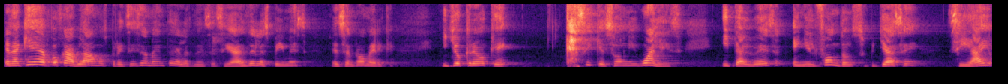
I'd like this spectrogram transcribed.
En aquella época hablábamos precisamente de las necesidades de las pymes en Centroamérica y yo creo que casi que son iguales y tal vez en el fondo subyace si hay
